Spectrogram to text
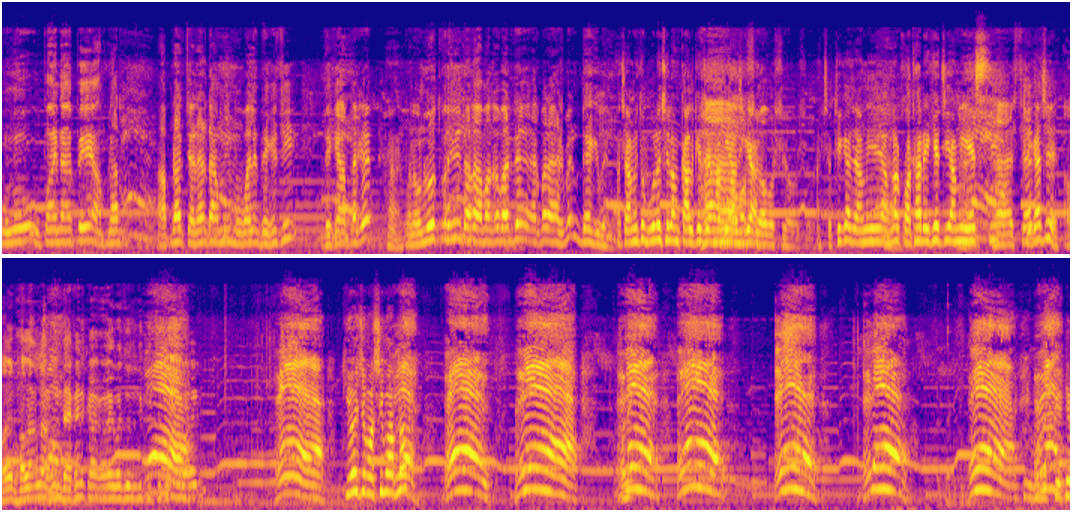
কোনো উপায় না পেয়ে আপনার আপনার চ্যানেলটা আমি মোবাইলে দেখেছি দেখে আপনাকে হ্যাঁ। মানে অনুরোধ করেছি দাদা আমাকে বাড়িতে একবার আসবেন দেখবেন। আচ্ছা আমি তো বলেছিলাম কালকে যে আমি হ্যাঁ, আজকে অবশ্যই অবশ্যই অবশ্যই। আচ্ছা ঠিক আছে আমি আপনার কথা রেখেছি আমি এসছি হ্যাঁ ঠিক আছে? আমাদের ভালো লাগল এখন দেখেন কাকা এবার যদি কিছু কি হয়েছে মাসিমা আপনার? পেটে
